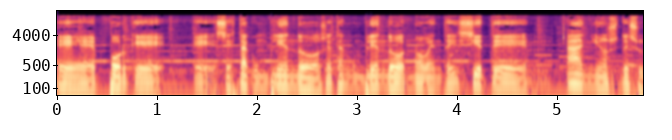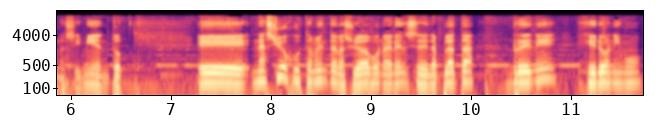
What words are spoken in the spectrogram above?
eh, porque eh, se, está cumpliendo, se están cumpliendo 97 años de su nacimiento, eh, nació justamente en la ciudad bonaerense de La Plata René Jerónimo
